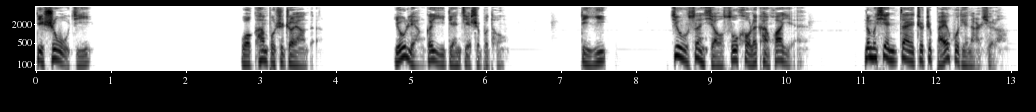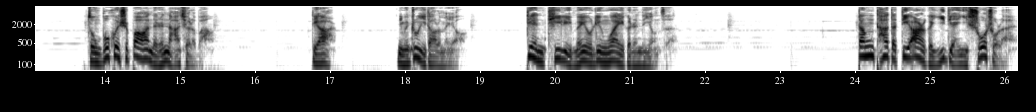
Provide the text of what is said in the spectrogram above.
第十五集，我看不是这样的，有两个疑点解释不通。第一，就算小苏后来看花眼，那么现在这只白蝴蝶哪儿去了？总不会是报案的人拿去了吧？第二，你们注意到了没有？电梯里没有另外一个人的影子。当他的第二个疑点一说出来，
